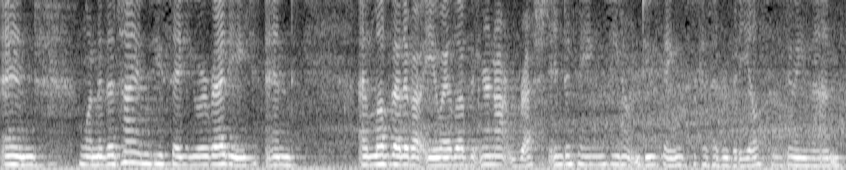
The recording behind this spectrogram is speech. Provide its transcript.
And one of the times you said you were ready. And I love that about you. I love that you're not rushed into things. You don't do things because everybody else is doing them.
